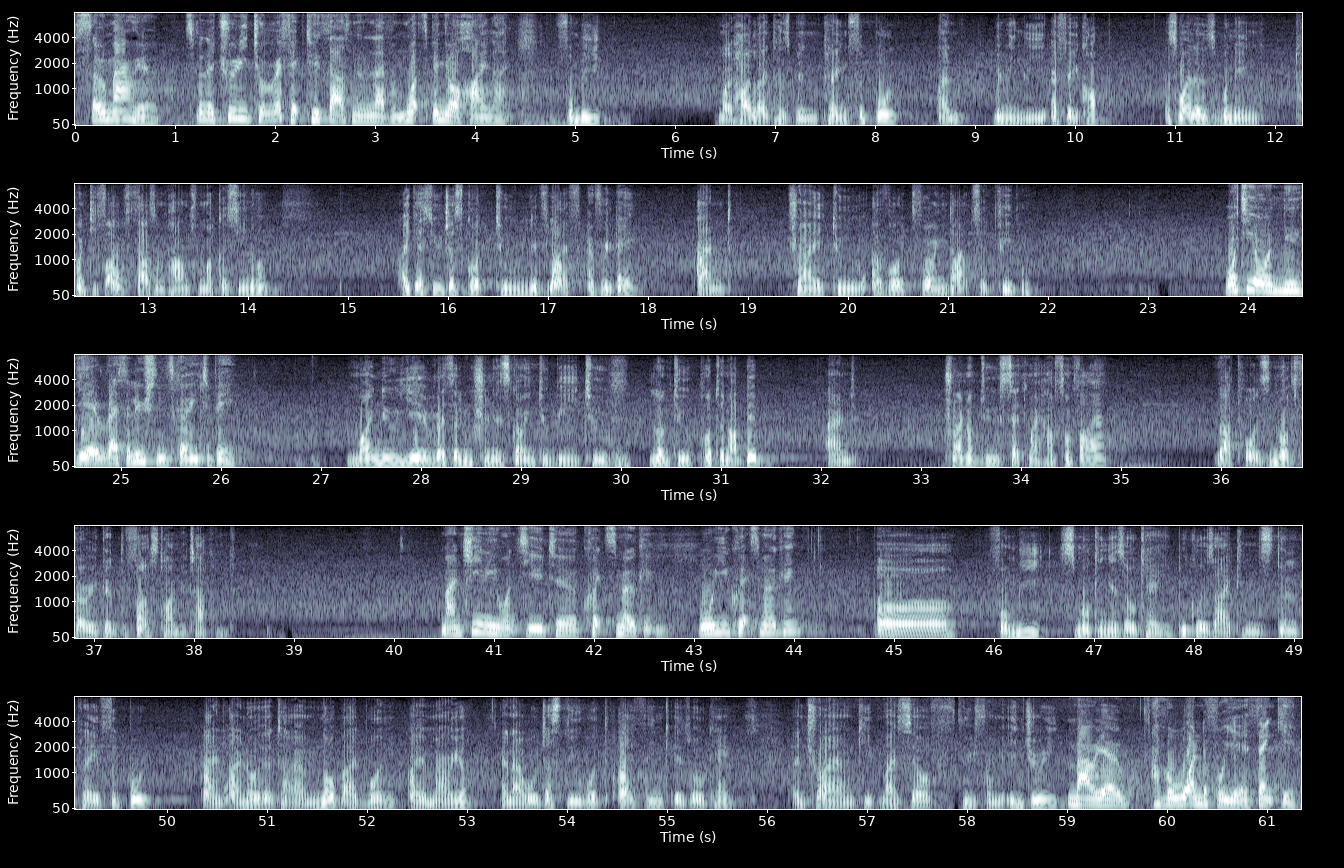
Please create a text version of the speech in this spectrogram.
So Mario, it's been a truly terrific 2011. What's been your highlight? For me, my highlight has been playing football and winning the FA Cup, as well as winning £25,000 from a casino. I guess you just got to live life every day and try to avoid throwing darts at people. What are your New Year resolutions going to be? My New Year resolution is going to be to learn to put on a bib and try not to set my house on fire. That was not very good the first time it happened. Mancini wants you to quit smoking. Will you quit smoking? Uh, for me, smoking is okay because I can still play football and I know that I am no bad boy, I am Mario and I will just do what I think is okay and try and keep myself free from injury. Mario, have a wonderful year. Thank you.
